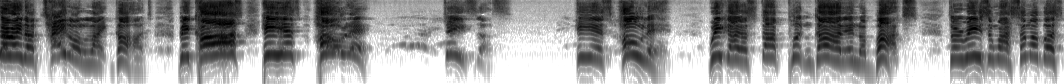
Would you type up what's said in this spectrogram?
There ain't a title like God because he is holy. Jesus. He is holy. We got to stop putting God in the box. The reason why some of us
